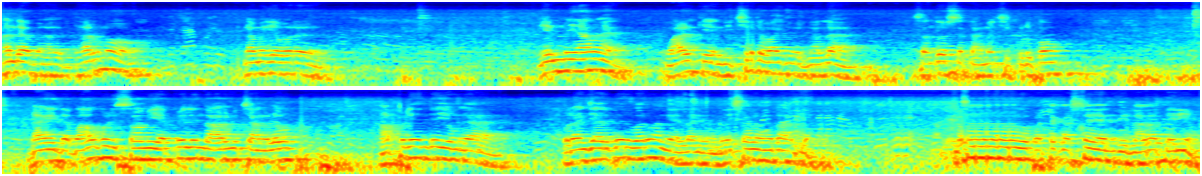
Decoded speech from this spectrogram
அந்த ப- தர்மம் நமக்கு ஒரு எண்மையான வாழ்க்கையை நிச்சயத்தை வாங்கி ஒரு நல்ல சந்தோஷத்தை அமைச்சு கொடுக்கும். நாங்கள் இந்த பாகுபலி சுவாமி எப்பயிலேருந்து ஆரம்பித்தாங்களோ அப்போலேருந்தே இவங்க ஒரு அஞ்சாறு பேர் வருவாங்க. எல்லாம் இவங்க வயசானவங்க தான் இருக்கும் வயசானவங்க பட்ட கஷ்டம் எனக்கு நல்லா தெரியும்.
